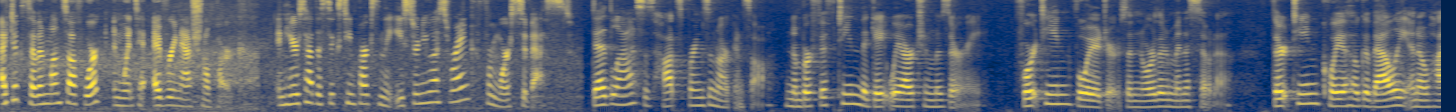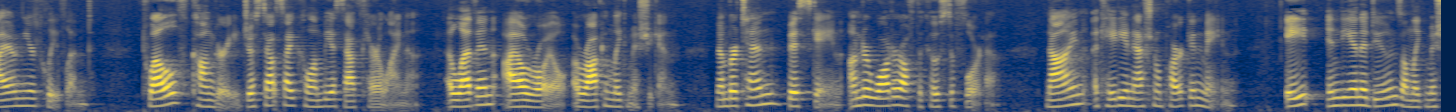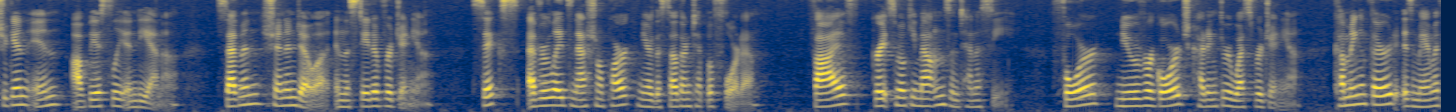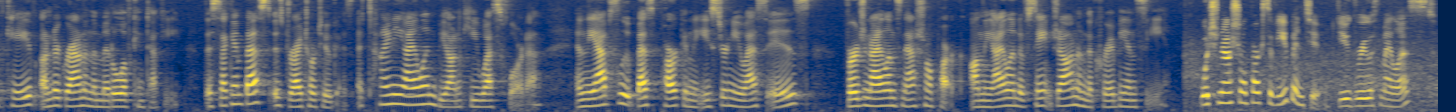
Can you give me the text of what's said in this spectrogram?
I took seven months off work and went to every national park. And here's how the 16 parks in the eastern US rank from worst to best. Dead last is Hot Springs in Arkansas. Number 15, the Gateway Arch in Missouri. 14, Voyageurs in northern Minnesota. 13, Cuyahoga Valley in Ohio near Cleveland. 12, Congaree, just outside Columbia, South Carolina. 11, Isle Royale, a rock in Lake Michigan. Number 10, Biscayne, underwater off the coast of Florida. 9, Acadia National Park in Maine. 8, Indiana Dunes on Lake Michigan in, obviously, Indiana. 7. Shenandoah in the state of Virginia. 6. Everglades National Park near the southern tip of Florida. 5. Great Smoky Mountains in Tennessee. 4. New River Gorge cutting through West Virginia. Coming in third is Mammoth Cave underground in the middle of Kentucky. The second best is Dry Tortugas, a tiny island beyond Key West, Florida. And the absolute best park in the eastern U.S. is Virgin Islands National Park on the island of St. John in the Caribbean Sea. Which national parks have you been to? Do you agree with my list?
